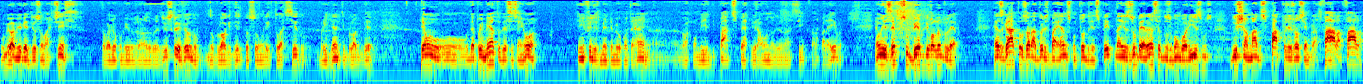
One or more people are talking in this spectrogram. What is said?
O meu amigo Edilson Martins, trabalhou comigo no Jornal do Brasil, escreveu no, no blog dele, que eu sou um leitor assíduo, brilhante blog dele, é um, um, um depoimento desse senhor, que infelizmente é meu conterrâneo, numa família de Patos, perto de Iraúna, onde eu nasci, na Paraíba, é um exemplo soberbo de Rolando Lero. Resgata os oradores baianos, com todo respeito, na exuberância dos gongorismos, dos chamados papos de João Sem Braço. Fala, fala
